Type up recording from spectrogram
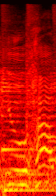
you have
